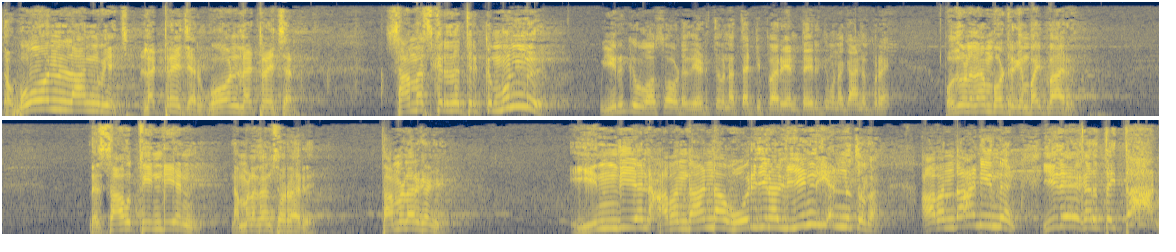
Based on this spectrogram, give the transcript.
The own language literature own literature சமஸ்கிருதத்திற்கு முன்பு. இருக்கு ஓசோடது எடுத்து உன தட்டிப்பாரு என்கிட்ட இருக்கு உனக்கு அனுப்புறேன். பொதுவில் தான் போட்டிருக்கேன். பாய் பாரு. இந்த சவுத் இந்தியன் நம்மளை தான் சொல்றாரு. தமிழர்கள் இந்தியன் அவன் தாண்டா ஒரிஜினல் இந்தியன் சொல்றான் அவன் தான் இதே கருத்தை தான்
